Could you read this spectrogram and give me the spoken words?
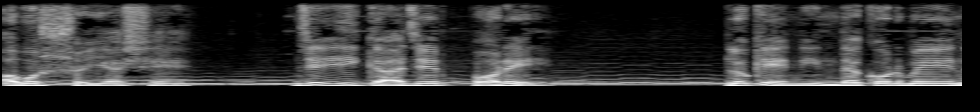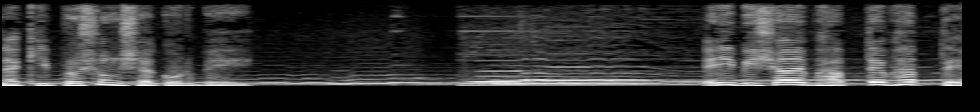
অবশ্যই আসে, যে এই কাজের পরে লোকে নিন্দা করবে নাকি প্রশংসা করবে? এই বিষয়ে ভাবতে ভাবতে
